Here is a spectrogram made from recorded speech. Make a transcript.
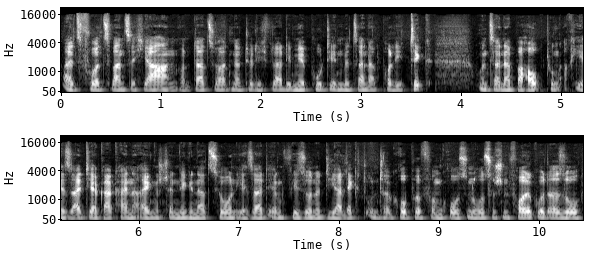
als vor 20 Jahren. Und dazu hat natürlich Wladimir Putin mit seiner Politik und seiner Behauptung, ach, ihr seid ja gar keine eigenständige Nation, ihr seid irgendwie so eine Dialektuntergruppe vom großen russischen Volk oder so.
